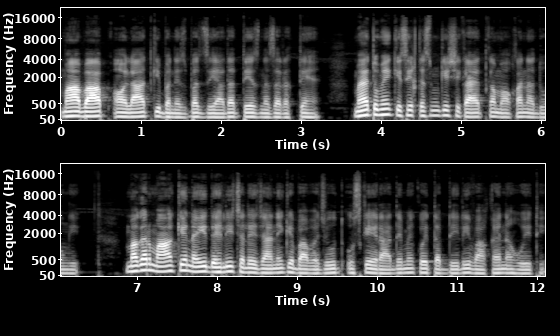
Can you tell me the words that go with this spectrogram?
ماں باپ اولاد کی بنسبت زیادہ تیز نظر رکھتے ہیں۔ میں تمہیں کسی قسم کی شکایت کا موقع نہ دوں گی۔ مگر ماں کے نئی دہلی چلے جانے کے باوجود اس کے ارادے میں کوئی تبدیلی واقع نہ ہوئی تھی۔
